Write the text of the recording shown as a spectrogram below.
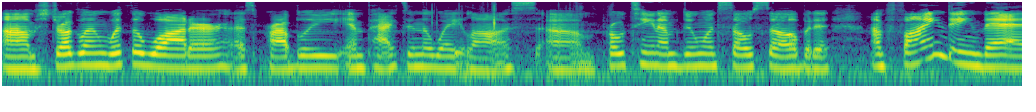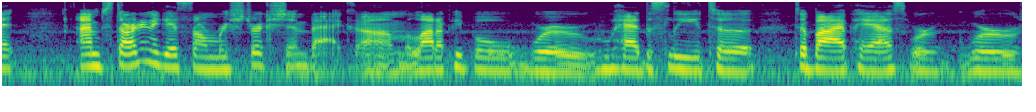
Um, struggling with the water. That's probably impacting the weight loss. Um, protein, I'm doing so-so, but it, I'm finding that I'm starting to get some restriction back. Um, a lot of people were who had the sleeve to to bypass were were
